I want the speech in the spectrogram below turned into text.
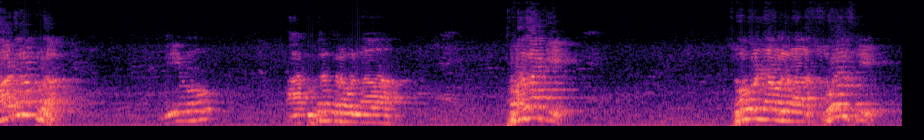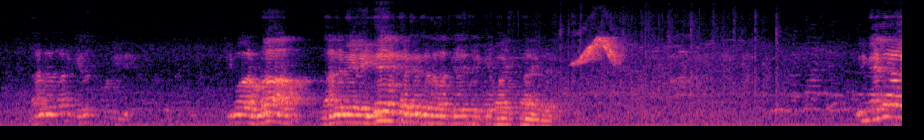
ಮಾಡಿದ್ರು ಕೂಡ ನೀವು ಆ ಕುತಂತ್ರವನ್ನ ತೊಡೆದಾಕಿ ಸೋಮಣ್ಣವರನ್ನ ಸೋಲಿಸಿ ನನ್ನನ್ನ ಗೆಲ್ಲಿಸಿಕೊಂಡಿದ್ದೀರಿ. ನಿಮ್ಮ ಋಣ ನನ್ನ ಮೇಲೆ ಇದೆ ಅಂತಕ್ಕಂಥದ್ದನ್ನ ತಿಳಿಸಲಿಕ್ಕೆ ಬಯಸ್ತಾ ಇದ್ದಾರೆ. ನಿಮ್ಮೆಲ್ಲರ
